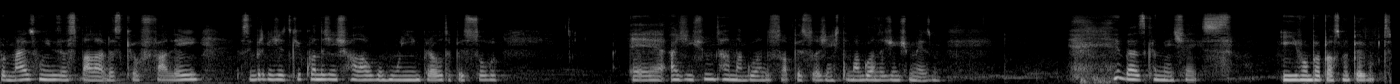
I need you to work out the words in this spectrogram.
Por mais ruins as palavras que eu falei, eu sempre acredito que quando a gente fala algo ruim para outra pessoa, é, a gente não tá magoando só a pessoa, a gente tá magoando a gente mesmo. E basicamente é isso. E vamos para a próxima pergunta.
